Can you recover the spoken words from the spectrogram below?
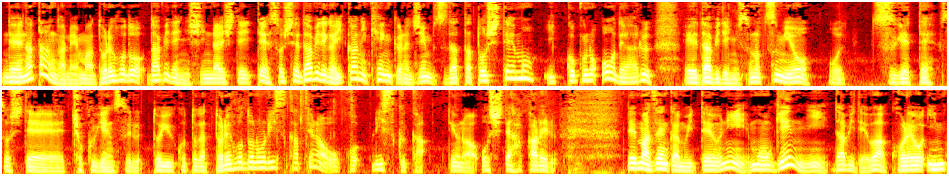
で、ナタンがね、まあどれほどダビデに信頼していて、そしてダビデがいかに謙虚な人物だったとしても、一国の王である、えー、ダビデにその罪を告げて、そして直言するということがどれほどのリスクかっていうのは、リスクかっていうのは押して測れる。で、まあ前回も言ったように、もう現にダビデはこれを隠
